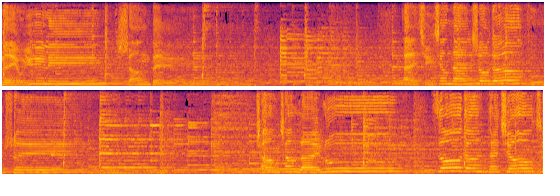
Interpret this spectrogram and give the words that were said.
没有余力伤悲，爱情像难收的覆水，长长来路走得太憔悴，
